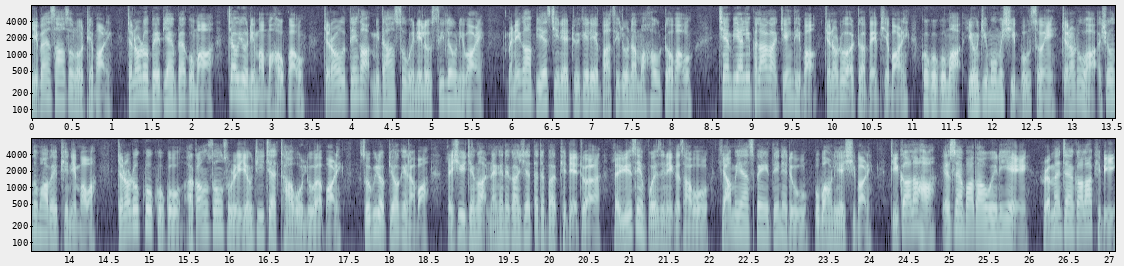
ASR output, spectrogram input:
ရေပန်းစားဆုံးလို့ထင်ပါတယ်ကျွန်တော်တို့ဘယ်ပြိုင်ပွဲကိုမှကြောက်ရွံ့နေမှာမဟုတ်ပါဘူးကျွန်တော်တို့အသင်းကမိသားစုဝင်တွေလို့စီးလုံးနေပါတယ် မနေ့က PSG နဲ့တွေ့ခဲ့တဲ့ဘာစီလိုနာမဟုတ်တော့ပါဘူးချန်ပီယံလိဖလားကကျင်းတီပေါ့ကျွန်တော်တို့အတွက်ပဲဖြစ်ပါတယ်ကိုကိုကိုမှယုံကြည်မှုမရှိဘူးဆိုရင်ကျွန်တော်တို့ဟာအရှုံးသမားပဲဖြစ်နေမှာပါကျွန်တော်တို့ကိုကိုကိုအကောင်းဆုံးဆိုတဲ့ယုံကြည်ချက်ထားဖို့လိုအပ်ပါတယ်ဆိုပြီးတော့ပြောခဲ့တာပါလက်ရှိချင်းကနိုင်ငံတကာရက်သက်တစ်ပတ်ဖြစ်တဲ့အတွက်လက်ရွေးစင်ပွဲစဉ်တွေကစားဖို့ရာမယန်စပိန်အသင်းနဲ့တူပူးပေါင်းလျက်ရှိပါတယ်ဒီကာလဟာအစ္စလမ်ဘာသာဝင်တွေရဲ့ရမန်တန်ကာလဖြစ်ပြီး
